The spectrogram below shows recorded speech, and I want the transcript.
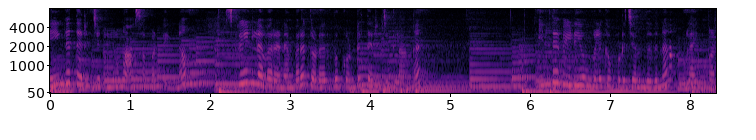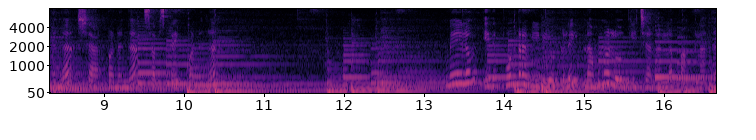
நீங்கள் தெரிஞ்சுக்கணும்னு ஆசைப்பட்டீங்கன்னா ஸ்க்ரீனில் வர நம்பரை தொடர்பு கொண்டு தெரிஞ்சுக்கலாங்க. இந்த வீடியோ உங்களுக்கு பிடிச்சிருந்ததுன்னா லைக் பண்ணுங்கள் ஷேர் பண்ணுங்கள் சப்ஸ்கிரைப் பண்ணுங்கள் போன்ற வீடியோக்களை நம்ம லோகி சேனலில் பார்க்கலாங்க.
